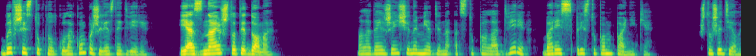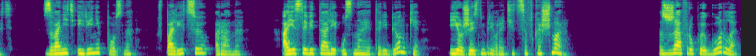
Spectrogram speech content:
бывший стукнул кулаком по железной двери. «Я знаю, что ты дома!» Молодая женщина медленно отступала от двери, борясь с приступом паники. Что же делать? Звонить Ирине поздно, в полицию рано. А если Виталий узнает о ребенке, ее жизнь превратится в кошмар. Сжав рукой горло,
